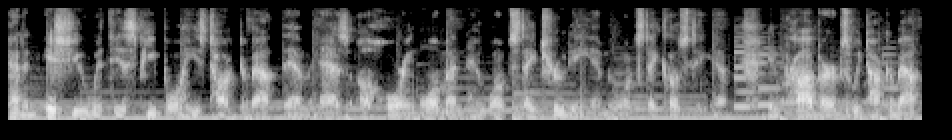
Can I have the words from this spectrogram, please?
had an issue with his people, he's talked about them as a whoring woman who won't stay true to him, who won't stay close to him. In Proverbs, we talk about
